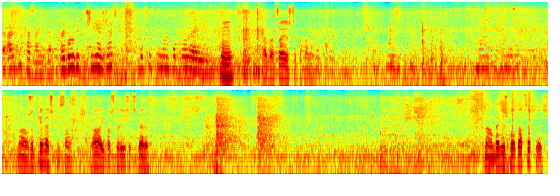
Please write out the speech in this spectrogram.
Do Alwika zajdę. Ale go lubię tu przyjeżdżać, bo wszystkie mam po kolei. Mhm. Dobra, co jeszcze kochane? No, rzutkieweczki są. O, i po 44. No, będziesz mogła coś jeść.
